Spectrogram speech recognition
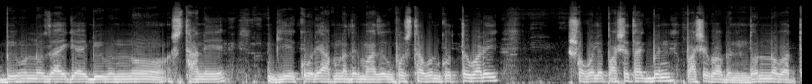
বিভিন্ন জায়গায়, বিভিন্ন স্থানে গিয়ে করে আপনাদের মাঝে উপস্থাপন করতে পারি। সকলে পাশে থাকবেন, পাশে পাবেন। ধন্যবাদ।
